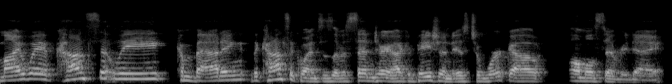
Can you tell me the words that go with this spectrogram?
my way of constantly combating the consequences of a sedentary occupation is to work out almost every day.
